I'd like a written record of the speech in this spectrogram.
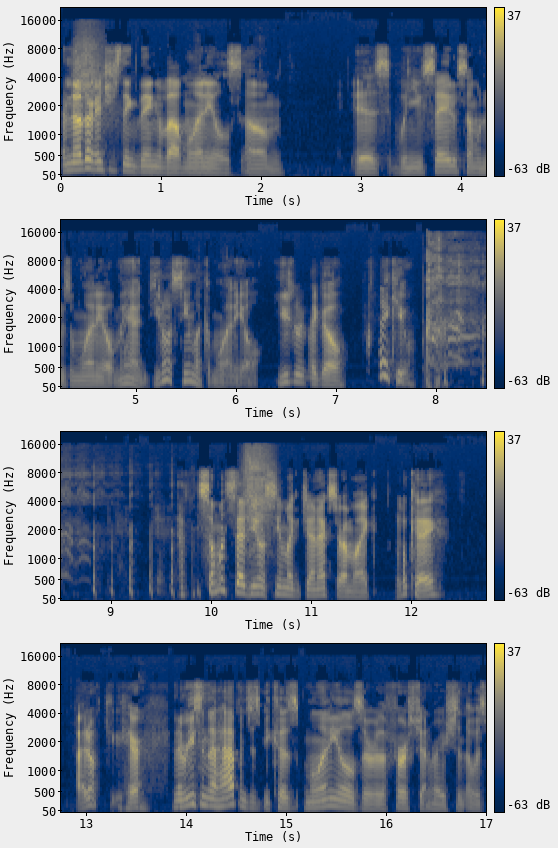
Another interesting thing about millennials um, is when you say to someone who's a millennial, "Man, you don't seem like a millennial." Usually they go, "Thank you." if someone said you don't seem like Gen Xer, I'm like, okay, I don't care. Mm. And the reason that happens is because millennials are the first generation that was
